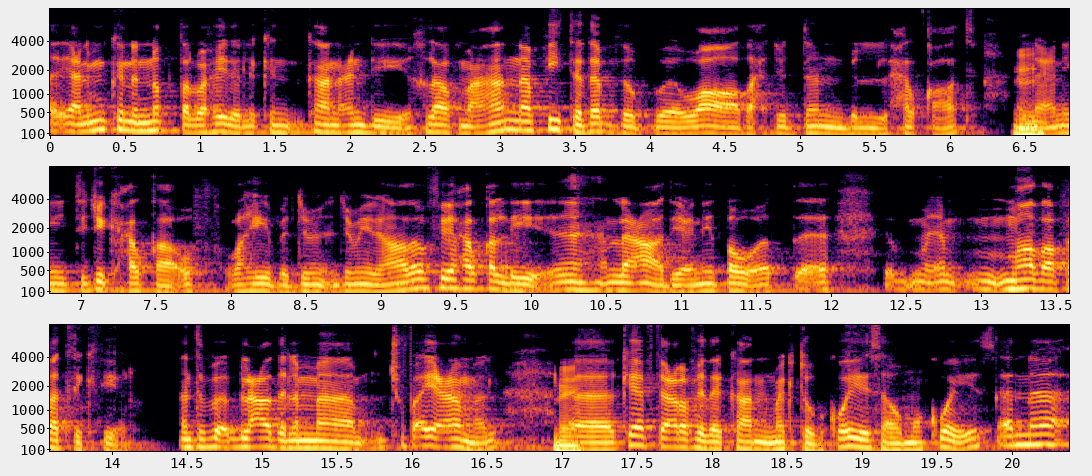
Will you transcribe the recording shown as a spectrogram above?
يعني ممكن النقطة الوحيدة اللي كان عندي خلاف معها إنه في تذبذب واضح جدا بالحلقات. يعني تجيك حلقة أوف رهيبة جميلة هذا وفي حلقة اللي اللي عادي يعني طوت ما ضافت لي كثير. انت بالعادة لما تشوف أي عمل نعم. آه كيف تعرف إذا كان مكتوب كويس أو مو كويس؟ أن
